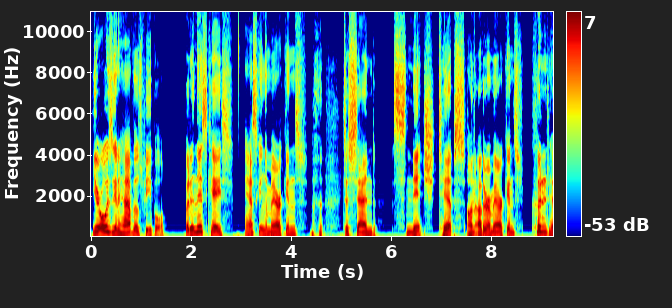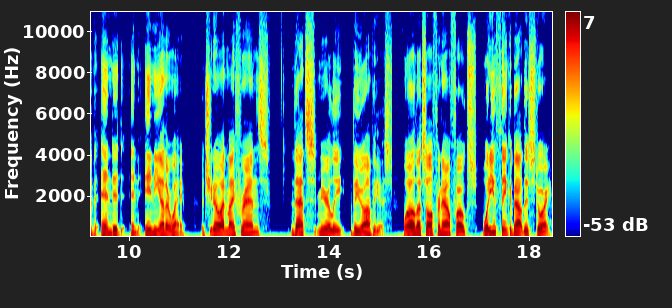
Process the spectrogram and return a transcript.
You're always going to have those people. But in this case, asking Americans to send snitch tips on other Americans couldn't have ended in any other way. But you know what, my friends? That's merely the obvious. Well, that's all for now, folks. What do you think about this story?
